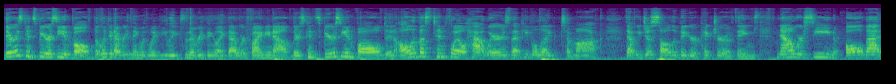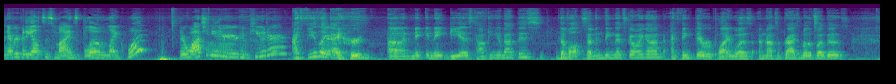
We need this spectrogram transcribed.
There is conspiracy involved, but look at everything with WikiLeaks and everything like that. We're finding out there's conspiracy involved, and all of us tinfoil hat wearers that people like to mock. That we just saw the bigger picture of things. Now we're seeing all that, and everybody else's mind's blown. Like what? They're watching either your computer. I feel like There- I heard uh, Nick and Nate Diaz talking about this, the Vault Seven thing that's going on. I think their reply was, "I'm not surprised, motherfuckers."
